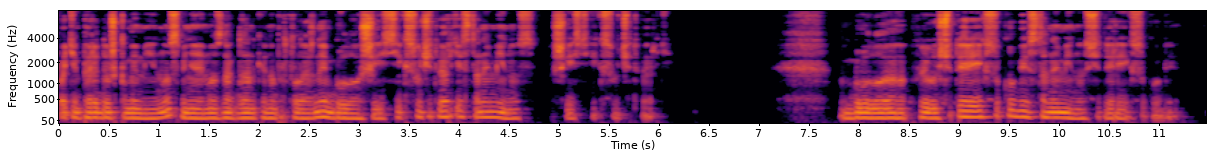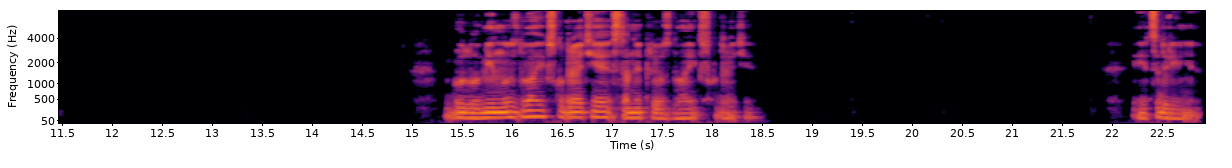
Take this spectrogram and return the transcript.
Потім перед дужками мінус, міняємо знак доданків на протилежний, було 6х у четвертій, стане мінус 6х у четвертій. Було плюс 4х у кубі, стане мінус 4х у кубі. Було мінус 2х в квадраті, стане плюс 2х в квадраті. І це дорівнює.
